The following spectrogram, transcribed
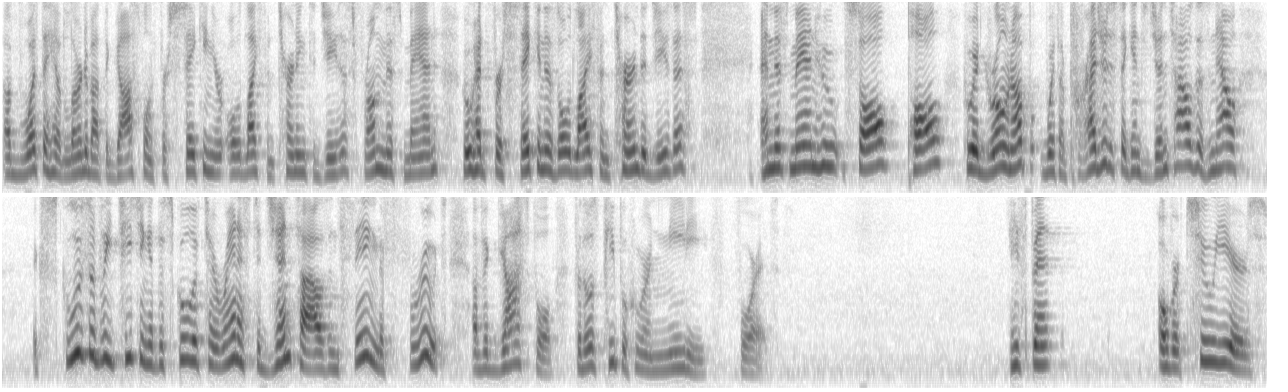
of what they had learned about the gospel and forsaking your old life and turning to Jesus from this man who had forsaken his old life and turned to Jesus. And this man who, Saul, Paul, who had grown up with a prejudice against Gentiles, is now exclusively teaching at the school of Tyrannus to Gentiles and seeing the fruit of the gospel for those people who are needy for it. He spent over two years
